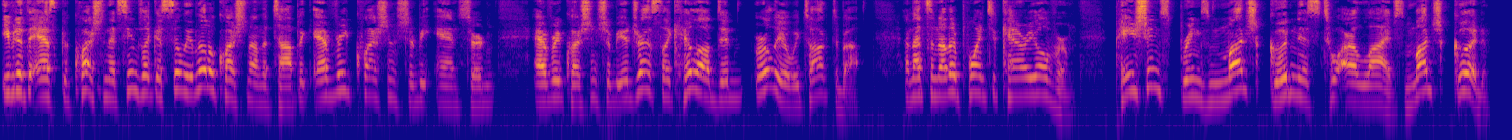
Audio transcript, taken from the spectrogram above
Even if they ask a question that seems like a silly little question on the topic, every question should be answered. Every question should be addressed, like Hillel did earlier, we talked about. And that's another point to carry over. Patience brings much goodness to our lives, much good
